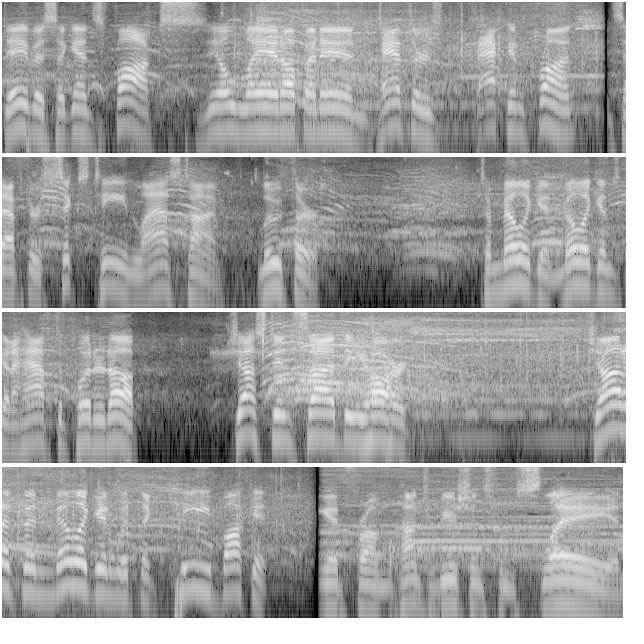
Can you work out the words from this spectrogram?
Davis against Fox. He'll lay it up and in. Panthers back in front. It's after 16 last time. Luther to Milligan. Milligan's going to have to put it up just inside the arc. Jonathan Milligan with the key bucket. It from contributions from Slay and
